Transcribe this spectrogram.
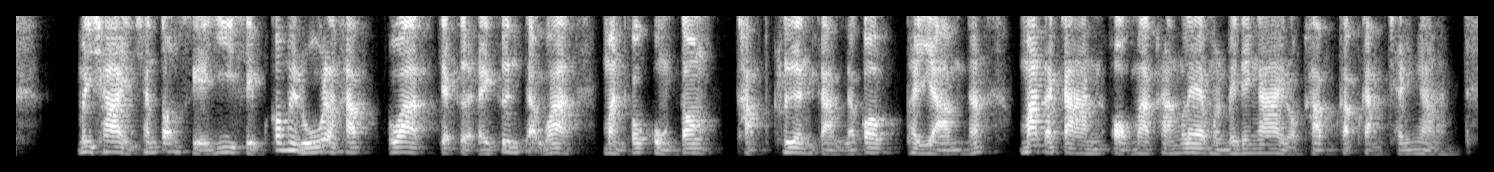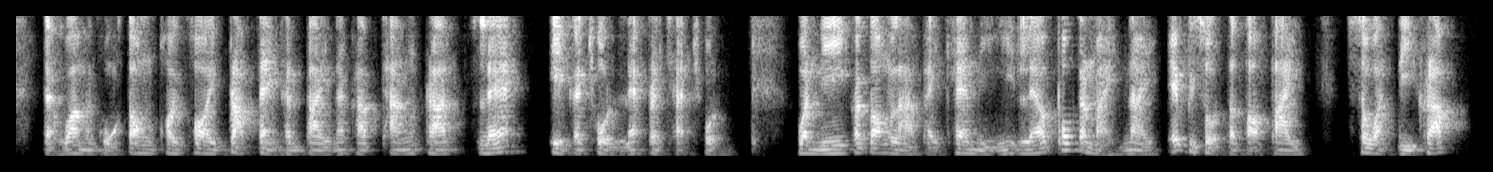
ไม่ใช่ฉันต้องเสีย20ก็ไม่รู้ละครับ ว่าจะเกิดอะไรขึ้นแต่ว่ามันก็คงต้องขับเคลื่อนกัน แล้วก็พยายามนะมาตรการออกมาครั้งแรกมันไม่ได้ง่ายหรอกครับ กับการใช้งาน แต่ว่ามันคงต้องค่อยๆ ปรับแต่งกันไปนะครับ ทั้งรัฐและเอกชนและประชาชน วันนี้ก็ต้องลาไปแค่นี้ แล้วพบกันใหม่ในเอพิโซดต่อๆไป สวัสดีครับ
